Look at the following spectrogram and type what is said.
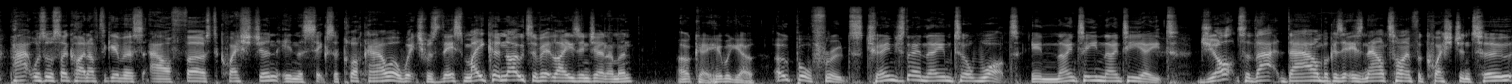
Pat was also kind enough to give us our first question in the six o'clock hour, which was this. Make a note of it, ladies and gentlemen. Okay, here we go. Opal Fruits changed their name to what in 1998? Jot that down because it is now time for question two.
